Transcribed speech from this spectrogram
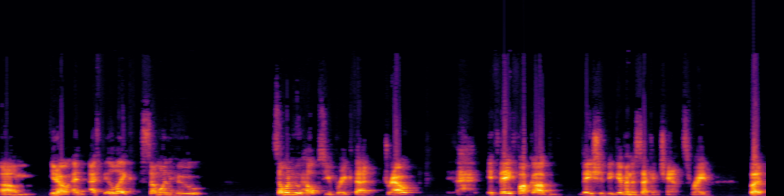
um, you know, and I feel like someone who, someone who helps you break that drought, if they fuck up, they should be given a second chance, right? But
